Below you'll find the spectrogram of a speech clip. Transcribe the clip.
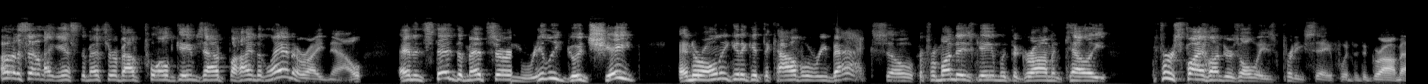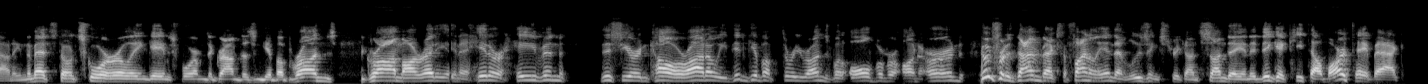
I would have said, I guess the Mets are about 12 games out behind Atlanta right now. And instead, the Mets are in really good shape and they're only going to get the cavalry back. So for Monday's game with DeGrom and Kelly, first five under is always pretty safe with the DeGrom outing. The Mets don't score early in games for him. DeGrom doesn't give up runs. DeGrom already in a hitter haven this year in Colorado. He did give up three runs, but all of them are unearned. Good for the Diamondbacks to finally end that losing streak on Sunday. And they did get Ketel Marte back,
